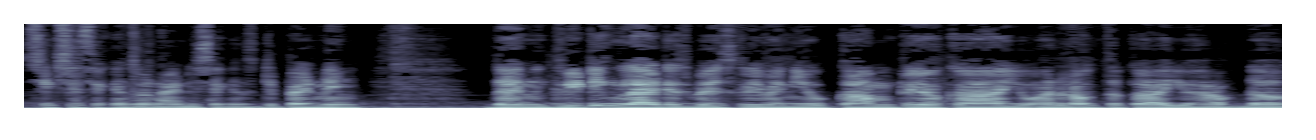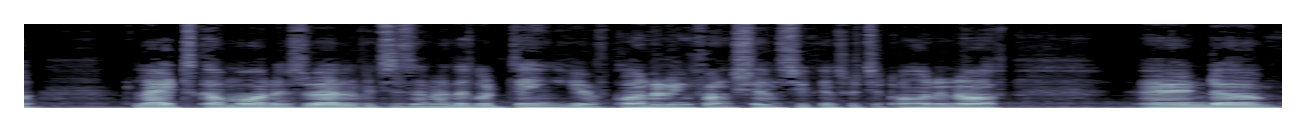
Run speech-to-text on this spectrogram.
60 seconds or 90 seconds depending. Then greeting light is basically when you come to your car you unlock the car you have the lights come on as well which is another good thing. You have cornering functions you can switch it on and off. And um,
